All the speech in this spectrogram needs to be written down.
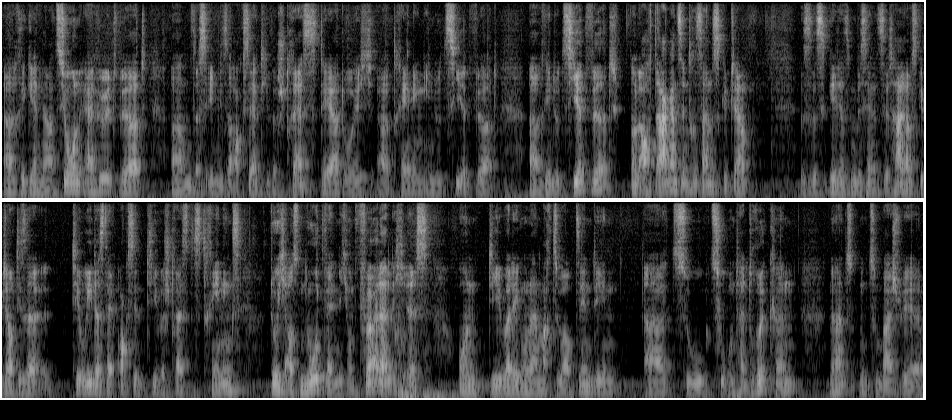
äh, Regeneration erhöht wird, ähm, dass eben dieser oxidative Stress, der durch äh, Training induziert wird, äh, reduziert wird. Und auch da ganz interessant, es gibt ja, es geht jetzt ein bisschen ins Detail, aber es gibt ja auch diese Theorie, dass der oxidative Stress des Trainings durchaus notwendig und förderlich ist. Und die Überlegung, dann macht es überhaupt Sinn, den äh, zu, zu unterdrücken. Ne? Zum Beispiel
